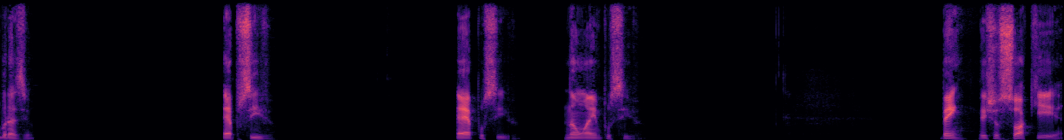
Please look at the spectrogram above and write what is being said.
Brasil. É possível. É possível. Não é impossível. Bem, deixa eu só aqui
